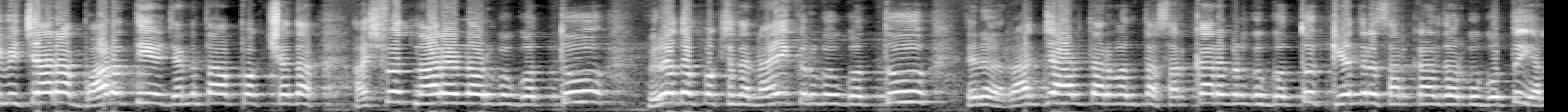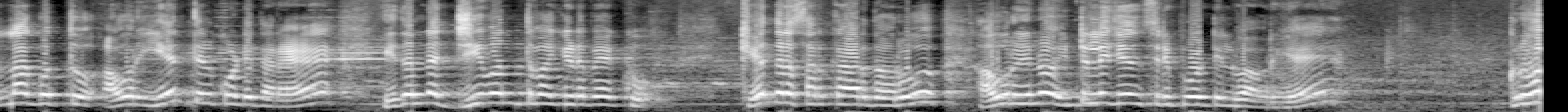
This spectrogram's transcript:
ಈ ವಿಚಾರ ಭಾರತೀಯ ಜನತಾ ಪಕ್ಷದ ಅಶ್ವಥ್ ನಾರಾಯಣ ಅವ್ರಿಗೂ ಗೊತ್ತು, ವಿರೋಧ ಪಕ್ಷದ ನಾಯಕರಿಗೂ ಗೊತ್ತು, ಏನು ರಾಜ್ಯ ಆಳ್ತಾ ಇರುವಂಥ ಸರ್ಕಾರಗಳಿಗೂ ಗೊತ್ತು, ಕೇಂದ್ರ ಸರ್ಕಾರದವ್ರಿಗೂ ಗೊತ್ತು, ಎಲ್ಲ ಗೊತ್ತು. ಅವರು ಏನು ತಿಳ್ಕೊಂಡಿದ್ದಾರೆ? ಇದನ್ನು ಜೀವಂತವಾಗಿಡಬೇಕು ಕೇಂದ್ರ ಸರ್ಕಾರದವರು, ಅವರು ಏನೋ ಇಂಟೆಲಿಜೆನ್ಸ್ ರಿಪೋರ್ಟ್ ಇಲ್ವಾ ಅವ್ರಿಗೆ? ಗೃಹ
